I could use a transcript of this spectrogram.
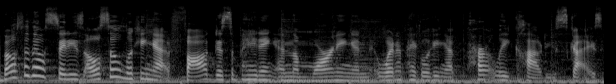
Both of those cities also looking at fog dissipating in the morning and Winnipeg looking at partly cloudy skies.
